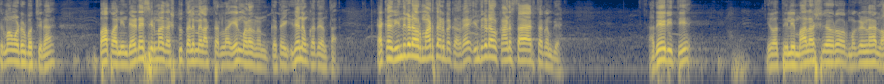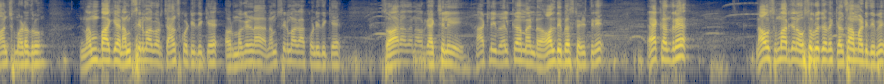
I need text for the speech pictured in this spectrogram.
ಸಿನಿಮಾ ಮಾಡೋರು ಬಚ್ಚಿನ. ಪಾಪ, ನಿಂದು ಎರಡನೇ ಸಿನಿಮಾಗೆ ಅಷ್ಟು ತಲೆ ಮೇಲೆ ಆಗ್ತಾರಲ್ಲ, ಏನು ಮಾಡೋದು ನಮ್ಮ ಕತೆ? ಇದೇ ನಮ್ಮ ಕತೆ ಅಂತ. ಯಾಕಂದ್ರೆ ಹಿಂದ್ಗಡೆ ಅವ್ರು ಮಾಡ್ತಾ ಇರಬೇಕಾದ್ರೆ ಹಿಂದ್ಗಡೆ ಅವ್ರು ಕಾಣಿಸ್ತಾ ಇರ್ತಾರೆ ನಮಗೆ. ಅದೇ ರೀತಿ ಇವತ್ತು ಇಲ್ಲಿ ಮಾಲಾಶ್ರೀ ಅವರು ಅವ್ರ ಮಗಳನ್ನ ಲಾಂಚ್ ಮಾಡಿದ್ರು. ನಮ್ಮ ಭಾಗ್ಯ ನಮ್ಮ ಸಿನಿಮಾಗೆ ಅವ್ರು ಚಾನ್ಸ್ ಕೊಟ್ಟಿದ್ದಕ್ಕೆ, ಅವ್ರ ಮಗಳನ್ನ ನಮ್ಮ ಸಿನಿಮಾಗೆ ಹಾಕ್ಕೊಂಡಿದ್ದಕ್ಕೆ. ಸೊ ಆರಾಧನ ಅವ್ರಿಗೆ actually heartly welcome and all the best ಹೇಳ್ತೀನಿ. ಯಾಕಂದರೆ ನಾವು ಸುಮಾರು ಜನ ಹೊಸಬ್ರ ಜೊತೆ ಕೆಲಸ ಮಾಡಿದ್ದೀವಿ.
